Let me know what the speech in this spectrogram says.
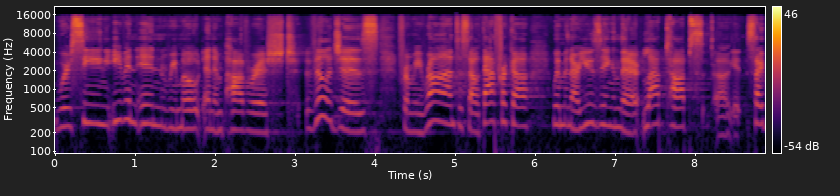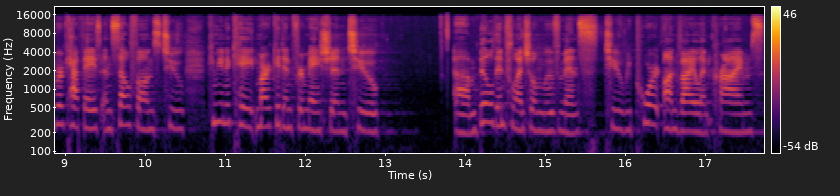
We're seeing, even in remote and impoverished villages, from Iran to South Africa, women are using their laptops, uh, cyber cafes, and cell phones to communicate market information, to um, build influential movements, to report on violent crimes,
